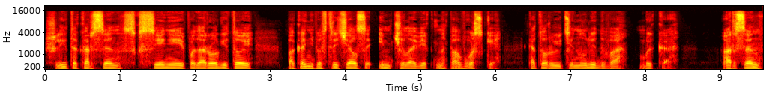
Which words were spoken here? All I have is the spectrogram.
Шли-то Арсен с Ксенией по дороге той, пока не повстречался им человек на повозке, которую тянули два быка. Арсен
